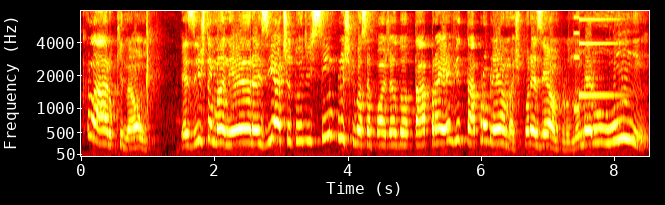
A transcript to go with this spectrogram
Claro que não. Existem maneiras e atitudes simples que você pode adotar para evitar problemas. Por exemplo, número 1, um,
